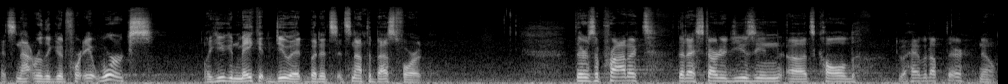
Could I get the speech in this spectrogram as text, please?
It's not really good for it. It works, like you can make it do it, but it's, it's not the best for it. There's a product that I started using. Uh, it's called, do I have it up there? No.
